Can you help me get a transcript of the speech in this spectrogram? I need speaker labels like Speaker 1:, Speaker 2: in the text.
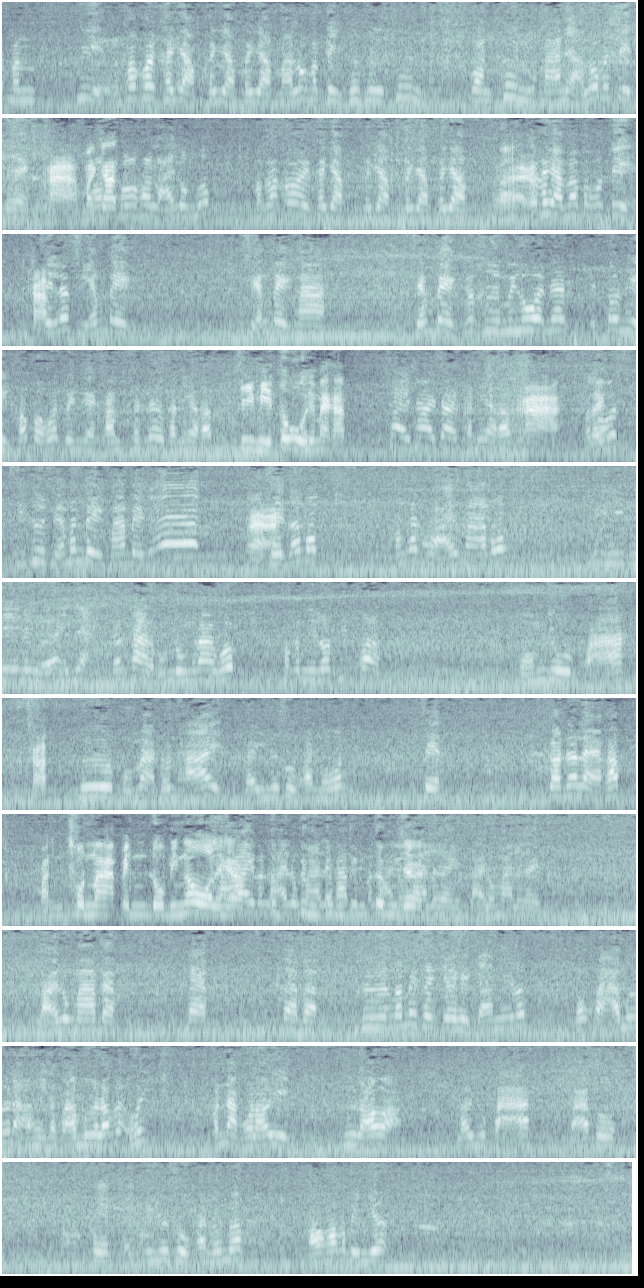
Speaker 1: ถมันพี่มันค่อยๆขยับขยับขยับมารถมันติดคือคือขึ้น ก่อนขึ้นมาเนี่ยรถไม่ติดเลย
Speaker 2: อ่ามันก็
Speaker 1: พอพอไหลลงปุ๊บมันก็ค่อยขยับขยับขยับขยับ
Speaker 2: อ่าครับ
Speaker 1: ก็ขยับมาปกติ
Speaker 2: ครับ
Speaker 1: เสร็จแล้วเสียงเบรกเสียงเบรกมา เสียงเบรกก็คือไม่รู้ว่าเนี่ยต้นเหตุเขาบอกว่าเป็นไงคันเทรลเลอร์คันนี้ครับ
Speaker 2: ที่มีตู้ใช่ไหมครับ
Speaker 1: ใช่ใช่ใช่คันนี้ครับ
Speaker 2: อ่า
Speaker 1: เขาบ
Speaker 2: แล้
Speaker 1: อ
Speaker 2: ว
Speaker 1: กว่าสีคือเสียงมันเบรกมาเบรกเอ๊ะ
Speaker 2: อ่า
Speaker 1: เสร็จแล้วปุ๊บมันก็ถลายมาปุ๊บทีทีทีหนึ่งเลยไอ้เนี่ยข้างๆผมดูไม่ได้ปุ๊บมันก็มีรถพลิกคว่ำ ผมอยู่ขวา
Speaker 2: ครับ
Speaker 1: คือผมอะโดนท้ายไปอีซูซูคันโน้น เสร็จก็นั่นแหละครับ
Speaker 2: มันชนมาเป็นโดมิโนเลยครับ
Speaker 1: ใช่มันไหลลงมาเลยครับ
Speaker 2: ตึม
Speaker 1: มัน
Speaker 2: ตึม
Speaker 1: ไหล
Speaker 2: ๆ
Speaker 1: ล
Speaker 2: ใช่
Speaker 1: ง
Speaker 2: ไหม
Speaker 1: มาเลยไหลลงมาเลยไหลลงมาแบบแบบแบบแบบ คือเราไม่เคยเจอเหตุการณ์นี้แล้วพอขวามือน่ะเห็นกับขวามือเราก็เฮ้ยมันหนักกว่าเราอีก คือเราอะ เราอยู่ขวาขวาสุดเสร็จไอ้อีซูซูคันโน้นปุ๊บเขาเขาก็เป็นเยอะ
